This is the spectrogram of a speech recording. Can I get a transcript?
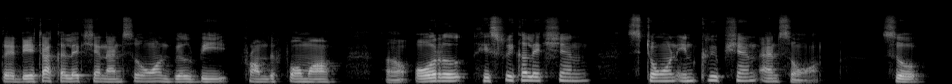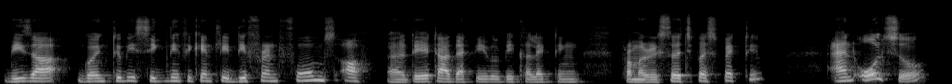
the data collection and so on will be from the form of uh, oral history collection, stone inscription, and so on. So these are going to be significantly different forms of uh, data that we will be collecting from a research perspective. And also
